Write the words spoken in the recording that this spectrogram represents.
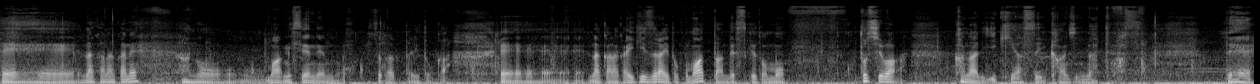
えーなかなかねあのまあ、未成年の人だったりとか、えなかなか行きづらいとこもあったんですけども今年はかなり行きやすい感じになってます。で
